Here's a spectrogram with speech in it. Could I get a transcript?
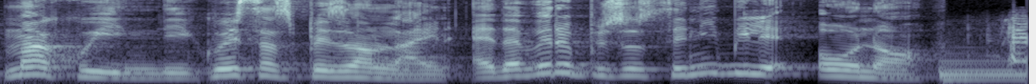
Ma quindi questa spesa online è davvero più sostenibile o no?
